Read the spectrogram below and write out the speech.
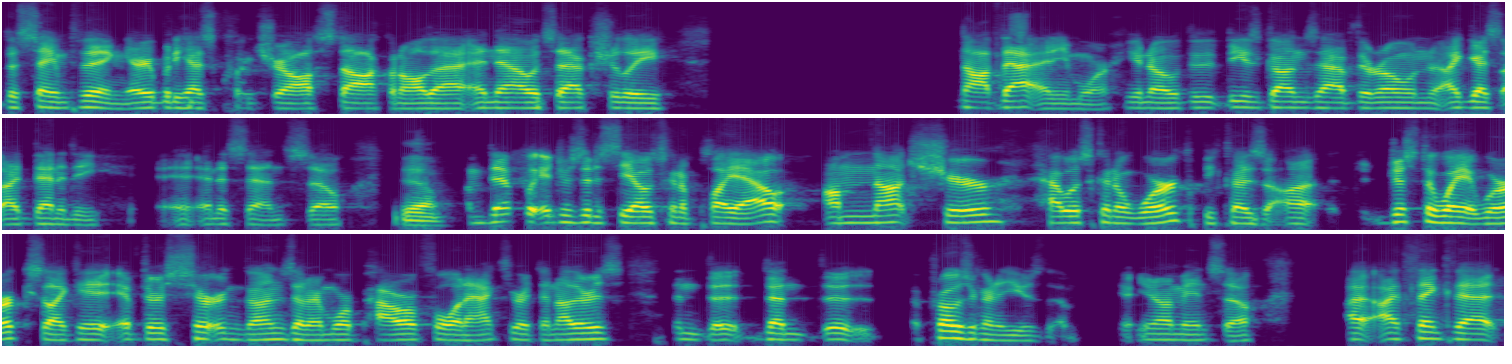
the same thing. Everybody has quick draw stock and all that, and now it's actually not that anymore. You know, th- these guns have their own, I guess, identity in, in a sense. So Yeah. I'm definitely interested to see how it's going to play out. I'm not sure how it's going to work because uh, just the way it works, like if there's certain guns that are more powerful and accurate than others, then the then the, the pros are going to use them. You know what I mean? So I, I think that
